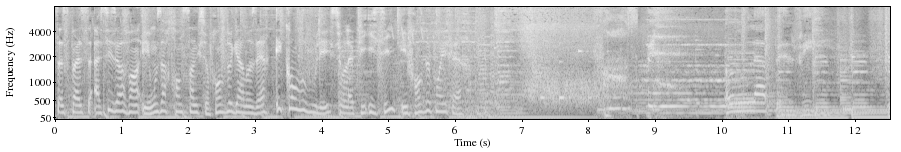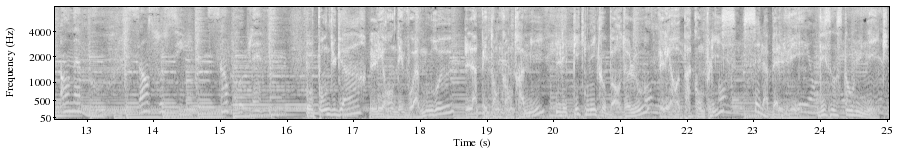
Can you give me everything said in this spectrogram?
ça se passe à 6h20 et 11h35 sur France Bleu Gard Lozère et quand vous voulez sur l'appli ici et francebleu.fr. France Bleu. Oh la belle vie, en amour, sans souci, sans problème. Au pont du Gard, les rendez-vous amoureux, la pétanque entre amis, les pique-niques au bord de l'eau, les repas complices, c'est la belle vie. Des instants uniques,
